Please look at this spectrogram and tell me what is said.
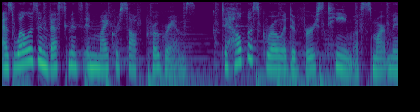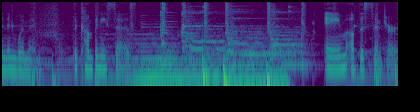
as well as investments in Microsoft programs to help us grow a diverse team of smart men and women, the company says. Aim of the Center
